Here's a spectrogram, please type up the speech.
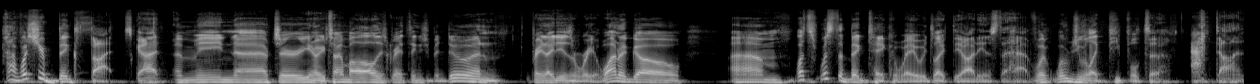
kind of, what's your big thought, Scott? I mean, uh, after you know, you're talking about all these great things you've been doing, great ideas of where you want to go. Um, what's what's the big takeaway we'd like the audience to have? What, what would you like people to act on?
